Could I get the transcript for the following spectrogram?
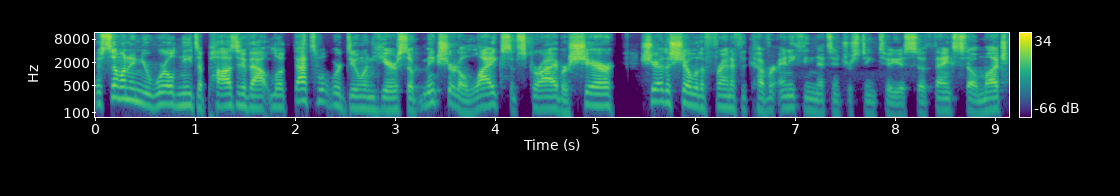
if someone in your world needs a positive outlook, that's what we're doing here. So make sure to like, subscribe, or share. Share the show with a friend if we cover anything that's interesting to you. So thanks so much.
